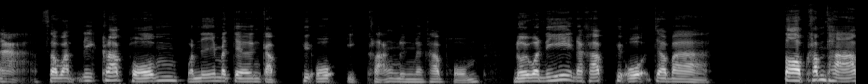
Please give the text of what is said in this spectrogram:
อ่าสวัสดีครับผมวันนี้มาเจอกับพี่โออีกครั้งหนึ่งนะครับผมโดยวันนี้นะครับพี่โอจะมาตอบคำถาม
